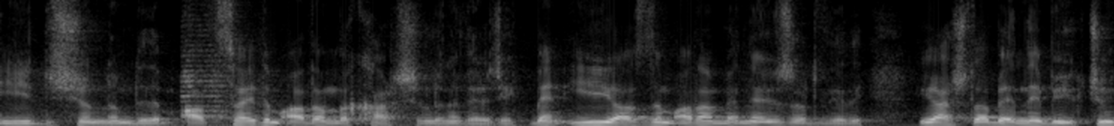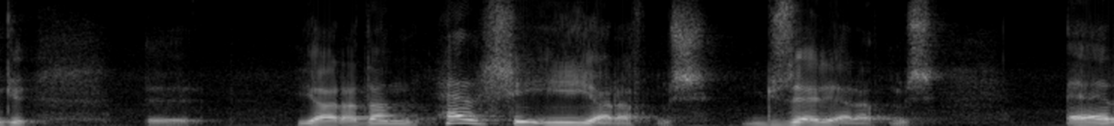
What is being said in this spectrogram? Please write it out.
iyi düşündüm dedim. Atsaydım adam da karşılığını verecek. Ben iyi yazdım adam benden özür diledi. Yaşla benden büyük. Çünkü e, yaradan her şeyi iyi yaratmış. Güzel yaratmış. Eğer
